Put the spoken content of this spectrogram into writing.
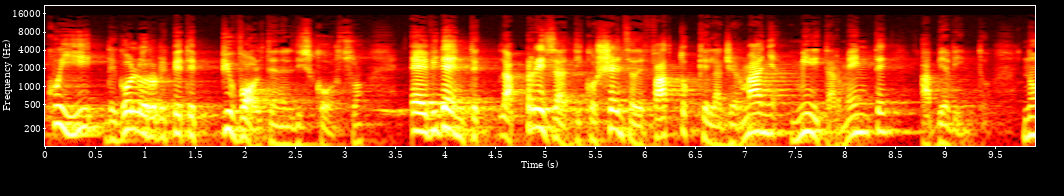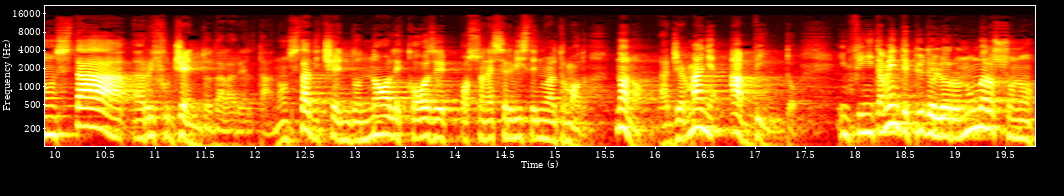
qui De Gaulle lo ripete più volte nel discorso, è evidente la presa di coscienza del fatto che la Germania militarmente abbia vinto. Non sta rifuggendo dalla realtà, non sta dicendo no, le cose possono essere viste in un altro modo. No, no, la Germania ha vinto. Infinitamente più del loro numero sono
